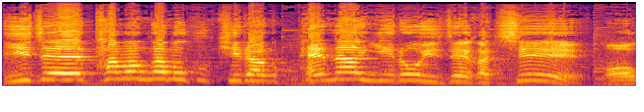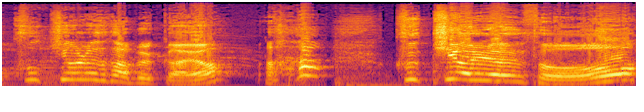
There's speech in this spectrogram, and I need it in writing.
이제 탐험 가문 쿠키랑 배낭이로 이제 같이 어 쿠키 훈련소 가볼까요? 쿠키 훈련소.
